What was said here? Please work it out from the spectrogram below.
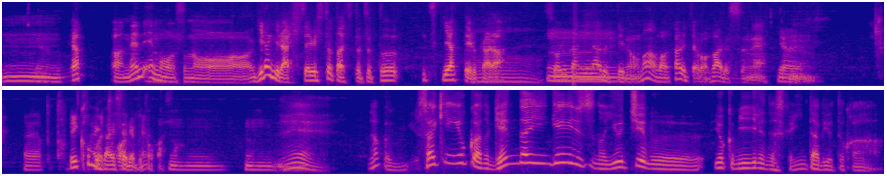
うん、やっぱね、でも、その、ギラギラしてる人たちとずっと付き合ってるから、うん。そういう感じになるっていうのは、まあ、分かるっちゃ分かるっすね。いやっぱ飛び込むとか、セレブとかさ。うん。うん。ねえ。なんか最近よくあの現代芸術の YouTube よく見るんですけど、インタビューとか。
